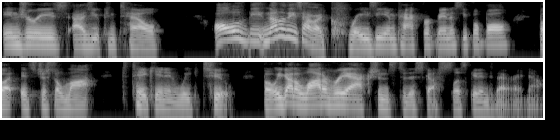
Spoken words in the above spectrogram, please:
injuries, as you can tell. All of these, none of these have a crazy impact for fantasy football, but it's just a lot to take in in week two. But we got a lot of reactions to discuss. Let's get into that right now.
